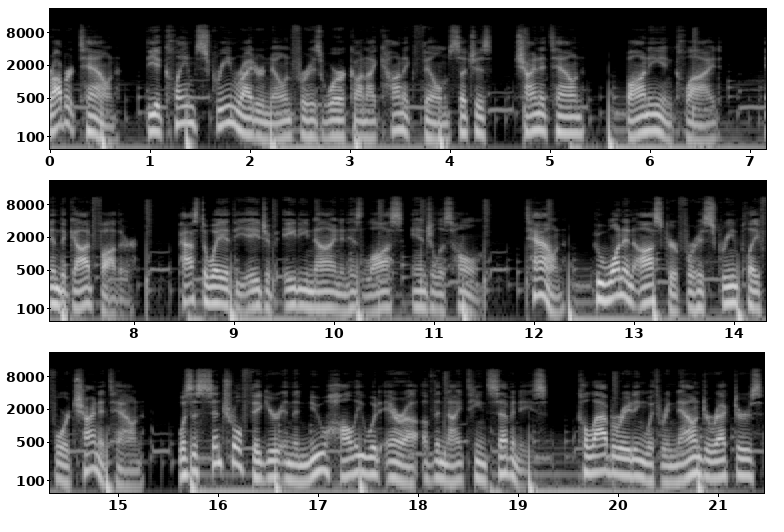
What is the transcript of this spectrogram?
Robert Towne, the acclaimed screenwriter known for his work on iconic films such as Chinatown, Bonnie and Clyde, and The Godfather, passed away at the age of 89 in his Los Angeles home. Towne, who won an Oscar for his screenplay for Chinatown, was a central figure in the new Hollywood era of the 1970s, collaborating with renowned directors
